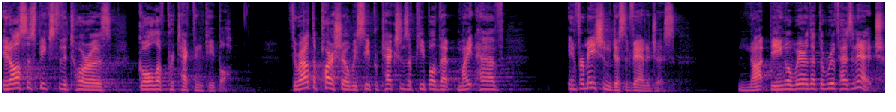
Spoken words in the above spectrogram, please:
it also speaks to the Torah's goal of protecting people. Throughout the Parsha, we see protections of people that might have information disadvantages, not being aware that the roof has an edge,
